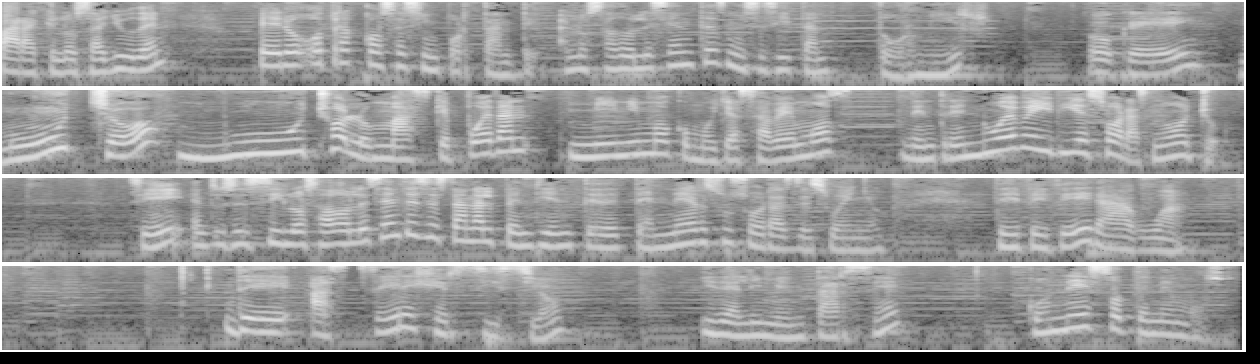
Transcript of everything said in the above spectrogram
para que los ayuden. Pero otra cosa es importante, a los adolescentes necesitan dormir, Ok. Mucho. mucho, lo más que puedan, mínimo, como ya sabemos, de entre 9 y 10 horas, no 8. ¿Sí? Entonces, si los adolescentes están al pendiente de tener sus horas de sueño, de beber agua, de hacer ejercicio y de alimentarse, con eso tenemos.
